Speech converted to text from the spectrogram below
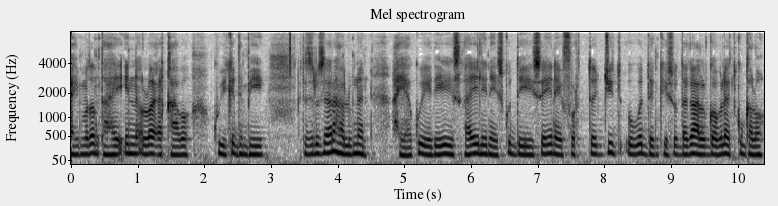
ay mudan tahay in loo ciqaabo kuwii ka dambeeyey ra'iisul wasaaraha lubnaan ayaa ku eedeeyay israel inay isku dayeyso inay furto jid uu wadankiisu dagaal goboleed ku galo.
